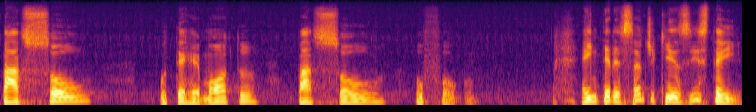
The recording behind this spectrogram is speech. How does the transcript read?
passou o terremoto, passou o fogo. É interessante que existem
